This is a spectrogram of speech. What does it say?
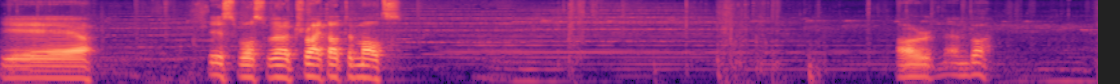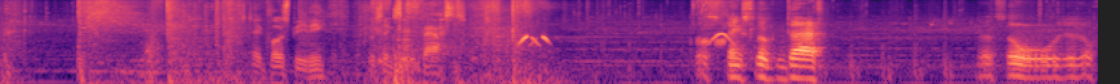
Yeah. This was where I tried out the mods. I remember. Stay close, BD. Those things look fast. Those things look dead. That's all they look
